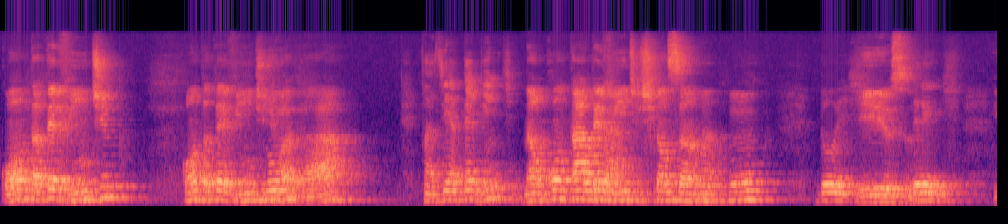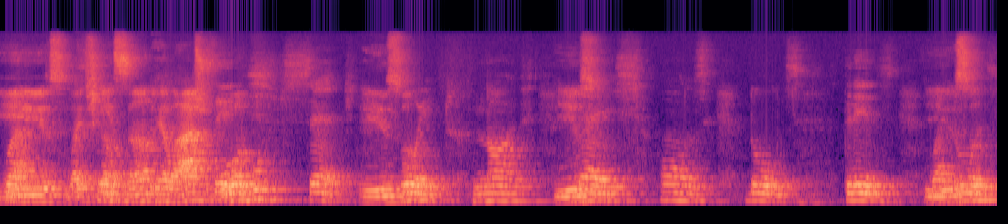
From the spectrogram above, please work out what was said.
Conta até 20. Conta até 20 devagar. Fazer até 20. Não, contar até Contar. 20 descansando. Um, dois, Isso. três, quatro, Isso. Vai descansando, relaxa o seis, corpo. sete, Isso. oito, nove, Isso. dez, onze, doze, treze, quatorze,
